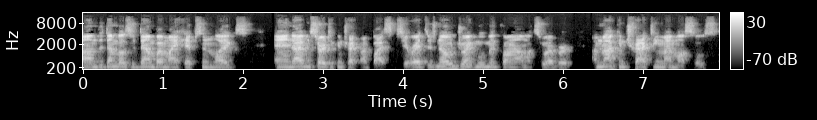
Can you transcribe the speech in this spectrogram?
Um, the dumbbells are down by my hips and legs, and I haven't started to contract my biceps yet. Right. There's no joint movement going on whatsoever. I'm not contracting my muscles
